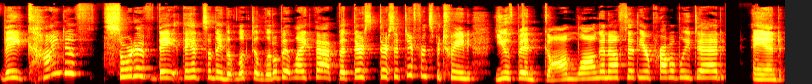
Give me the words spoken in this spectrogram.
they kind of sort of they they had something that looked a little bit like that but there's there's a difference between you've been gone long enough that you're probably dead and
